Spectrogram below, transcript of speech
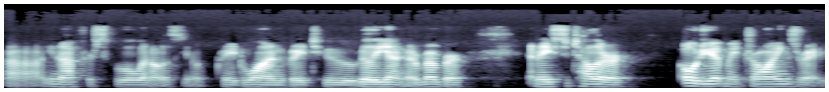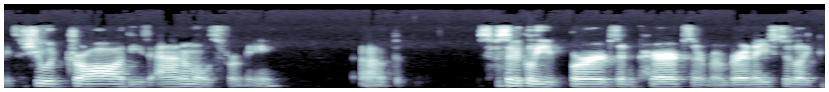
uh, you know, after school when I was, you know, grade one, grade two, really young. I remember, and I used to tell her, "Oh, do you have my drawings ready?" So she would draw these animals for me, uh, specifically birds and parrots. I remember, and I used to like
